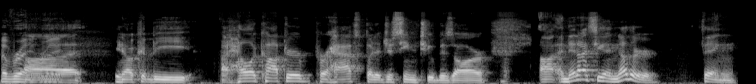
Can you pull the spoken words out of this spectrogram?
Right, uh, right. You know, it could be a helicopter, perhaps, but it just seemed too bizarre. Uh, and then I see another thing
